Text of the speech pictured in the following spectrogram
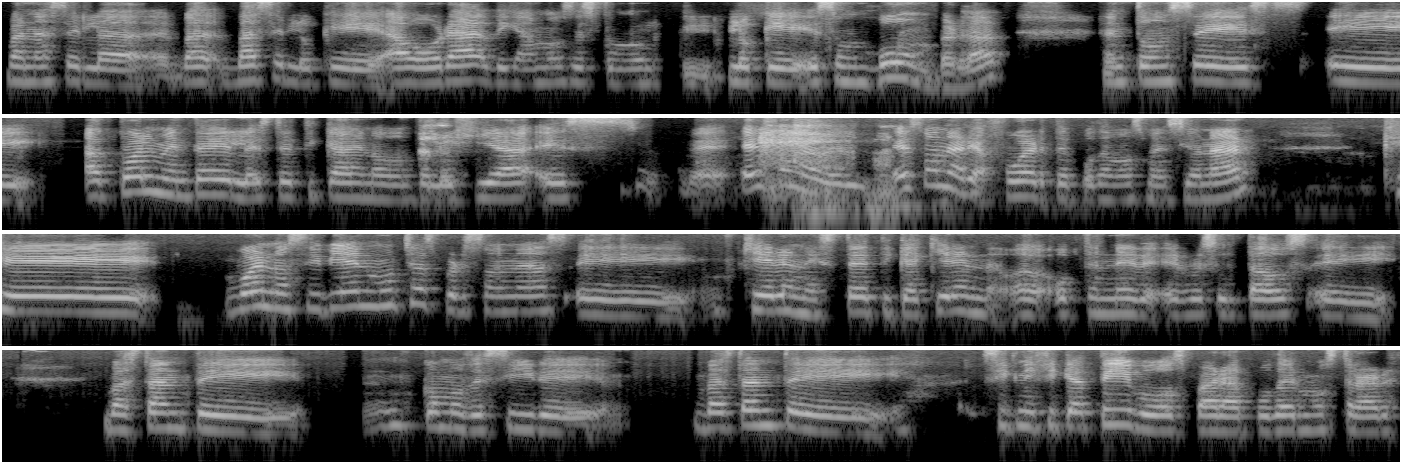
van a ser la, va, a ser lo que ahora, digamos, es como lo que es un boom, ¿verdad? Entonces, eh, actualmente la estética en odontología es, es un área fuerte, podemos mencionar, que bueno, si bien muchas personas eh, quieren estética, quieren eh, obtener eh, resultados bastante, ¿cómo decir?, bastante significativos para poder mostrar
